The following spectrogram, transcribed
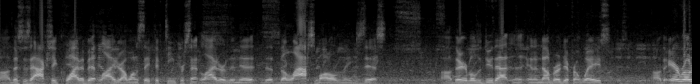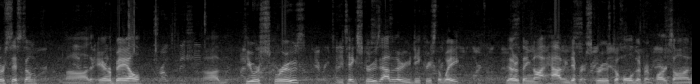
uh, this is actually quite a bit lighter. I want to say 15% lighter than the, the, the last model than the Exist. Uh, they're able to do that in a, in a number of different ways. Uh, the air rotor system, uh, the air bail, uh, fewer screws. You take screws out of there, you decrease the weight. The other thing not having different screws to hold different parts on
